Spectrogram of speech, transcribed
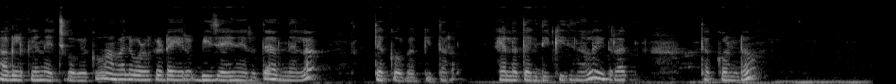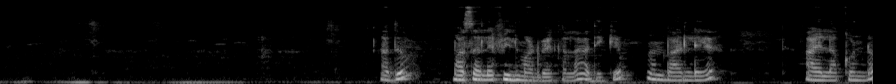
ಹಾಗಲಕಾಯಿನ ಹೆಚ್ಕೋಬೇಕು. ಆಮೇಲೆ ಒಳಗಡೆ ಇರೋ ಬೀಜ ಏನಿರುತ್ತೆ ಅದನ್ನೆಲ್ಲ ತೆಕ್ಕೋಬೇಕು ಈ ಥರ ಎಲ್ಲ ತೆಗ್ದಿಕ್ಕಿದ್ದೀನಲ್ಲ, ಈ ಥರ ತಕ್ಕೊಂಡು. ಅದು ಮಸಾಲೆ ಫಿಲ್ ಮಾಡಬೇಕಲ್ಲ ಅದಕ್ಕೆ. ಒಂದು ಬಾಣಲೆಗೆ ಆಯಿಲ್ ಹಾಕ್ಕೊಂಡು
